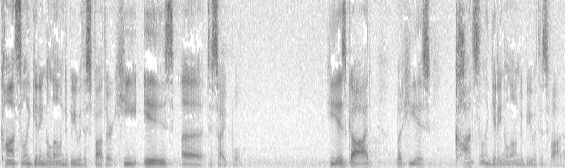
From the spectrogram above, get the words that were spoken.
constantly getting alone to be with his Father. He is a disciple. He is God, but he is constantly getting alone to be with his Father.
